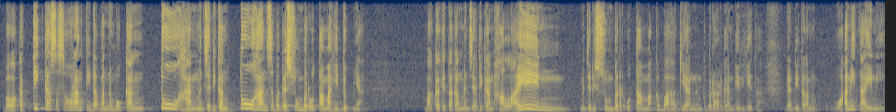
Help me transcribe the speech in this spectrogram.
Bahwa ketika seseorang tidak menemukan Tuhan, menjadikan Tuhan sebagai sumber utama hidupnya maka kita akan menjadikan hal lain menjadi sumber utama kebahagiaan dan keberhargaan diri kita. Dan di dalam wanita ini,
